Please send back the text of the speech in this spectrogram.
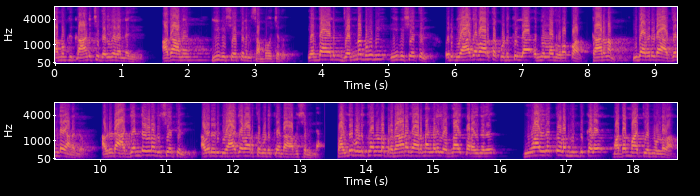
നമുക്ക് കാണിച്ചു തരിക തന്നെ ചെയ്യും. അതാണ് ഈ വിഷയത്തിലും സംഭവിച്ചത്. എന്തായാലും ജന്മഭൂമി ഈ വിഷയത്തിൽ ഒരു വ്യാജ വാർത്ത കൊടുക്കില്ല എന്നുള്ളത് ഉറപ്പാണ്. കാരണം ഇത് അവരുടെ അജണ്ടയാണല്ലോ. അവരുടെ അജണ്ടയുടെ വിഷയത്തിൽ അവരൊരു വ്യാജ വാർത്ത കൊടുക്കേണ്ട ആവശ്യമില്ല. പള്ളി പൊളിക്കാനുള്ള പ്രധാന കാരണങ്ങളിൽ ഒന്നായി പറയുന്നത് മൂവായിരത്തോളം ഹിന്ദുക്കളെ മതം മാറ്റി എന്നുള്ളതാണ്.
